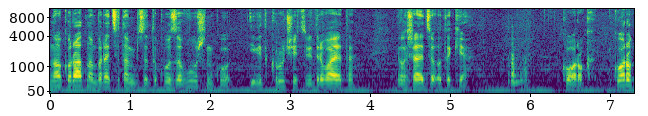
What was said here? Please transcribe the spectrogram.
Ну акуратно береться там за таку завушенку і відкручується, відриваєте, і лишається отаке. Корок. Корок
